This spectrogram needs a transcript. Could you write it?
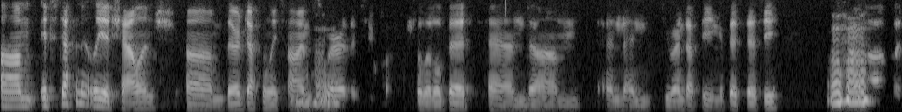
Um, it's definitely a challenge. Um, there are definitely times Mhm. where the two clash a little bit, and um, and then you end up being a bit busy. hmm but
